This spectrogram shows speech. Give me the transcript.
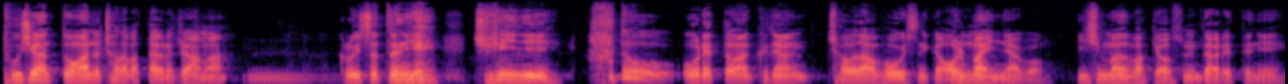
두 시간 동안을 쳐다봤다 그러죠 아마. 음. 그러고 있었더니 주인이 하도 오랫동안 그냥 쳐다보고 있으니까 얼마 있냐고 20만 원밖에 없습니다 그랬더니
